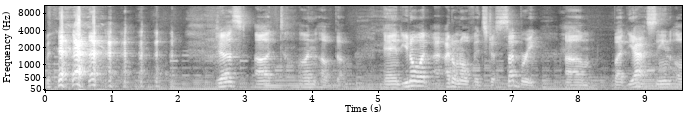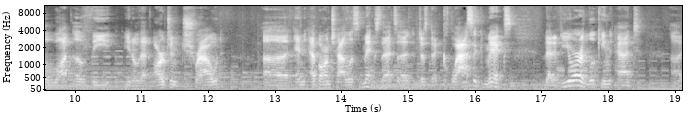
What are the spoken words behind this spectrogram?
just a ton of them. And you know what? I I don't know if it's just Sudbury, um, but yeah, seeing a lot of the, you know, that Argent Shroud uh, and Ebon Chalice mix. That's a, just a classic mix that if you are looking at uh,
